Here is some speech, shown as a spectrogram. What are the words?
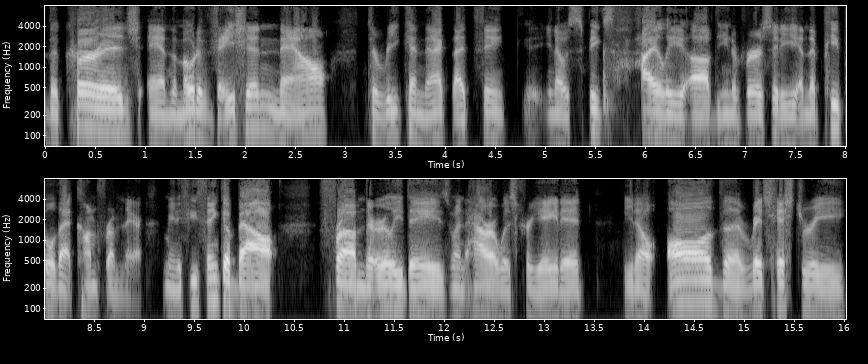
the courage and the motivation now to reconnect, I think, you know, speaks highly of the university and the people that come from there. I mean, if you think about from the early days when Howard was created, you know, all the rich history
